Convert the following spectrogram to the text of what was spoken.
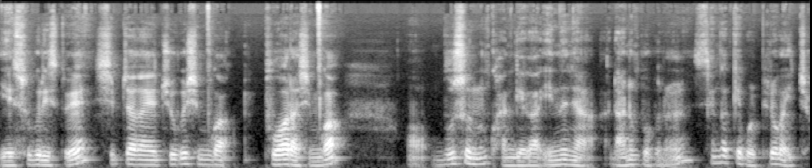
예수 그리스도의 십자가의 죽으심과 부활하심과 어, 무슨 관계가 있느냐라는 부분을 생각해 볼 필요가 있죠.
